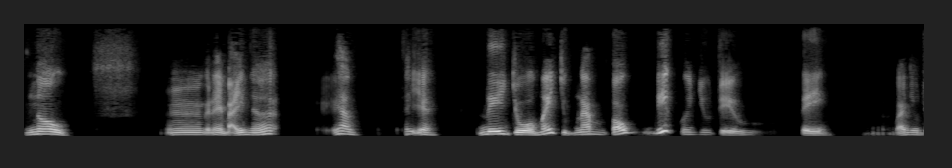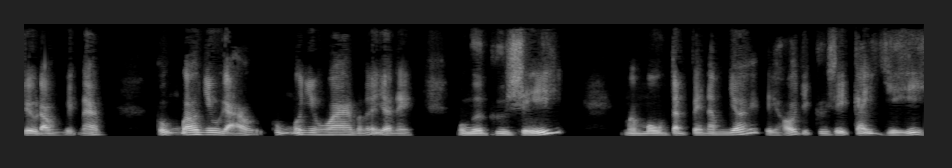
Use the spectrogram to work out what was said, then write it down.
No. Ừ, cái này bậy nữa. Thấy không? Thấy chưa? Đi chùa mấy chục năm tốn biết bao nhiêu triệu tiền bao nhiêu triệu đồng Việt Nam cũng bao nhiêu gạo cũng bao nhiêu hoa mà tới giờ này một người cư sĩ mà mù tịch về năm giới thì hỏi cho cư sĩ cái gì?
